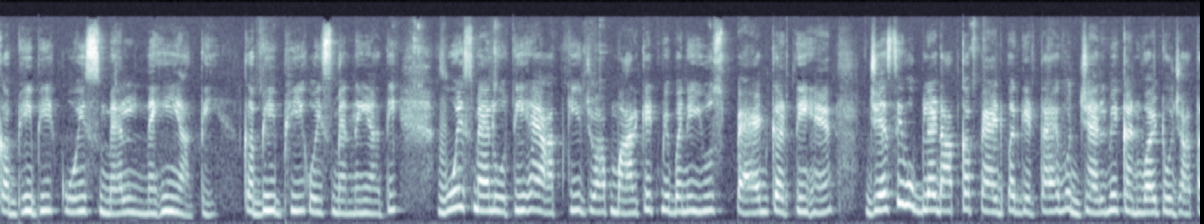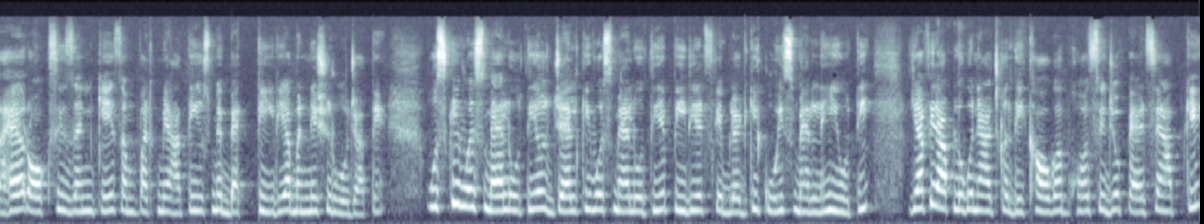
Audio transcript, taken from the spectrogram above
कभी भी कोई स्मेल नहीं आती। कभी भी कोई स्मेल नहीं आती। वो स्मेल होती है आपकी जो आप मार्केट में बने यूज़ पैड करते हैं। जैसे वो ब्लड आपका पैड पर गिरता है, वो जेल में कन्वर्ट हो जाता है और ऑक्सीजन के संपर्क में आती है, उसमें बैक्टीरिया बनने शुरू हो जाते हैं। उसकी वो स्मेल होती है, उस जेल की वो स्मेल होती है पीरियड्स के ब्लड की कोई स्मेल नहीं होती। या फिर आप लोगों ने आजकल देखा होगा, बहुत से जो पैड्स हैं आपके,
